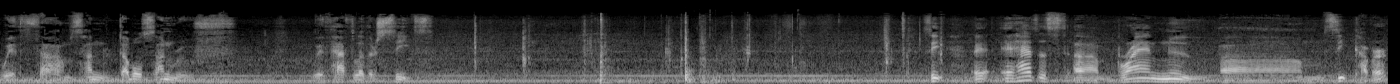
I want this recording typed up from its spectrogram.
with um, sun, double sunroof with half leather seats. See, it, it has this uh, brand new um, seat cover.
